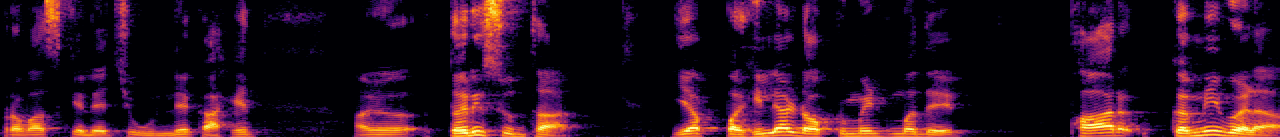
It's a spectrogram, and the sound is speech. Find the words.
प्रवास केल्याचे उल्लेख आहेत. तरीसुद्धा या पहिल्या डॉक्युमेंटमध्ये फार कमी वेळा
